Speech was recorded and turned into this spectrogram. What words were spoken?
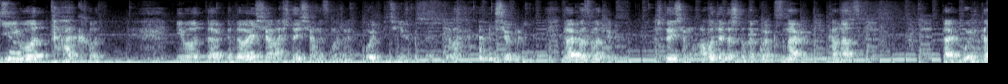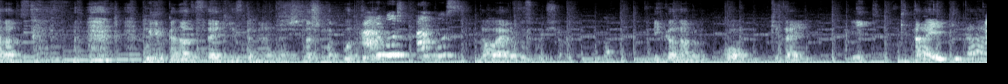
еще вот так вот. И вот так вот. Давай еще. А что еще мы сможем? Ой, печенежка пролетела. Еще пролетела. Давай посмотрим. Что еще? А вот это что такое? Знак канадский. Так, будем Канаду ставить. Будем Канаду ставить лиска на наш, наш м- Вот это. арбуз, арбуз. Давай арбузку еще. И Канаду. О, Китай. И Китай, Китай.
